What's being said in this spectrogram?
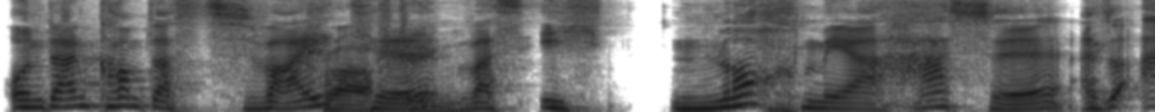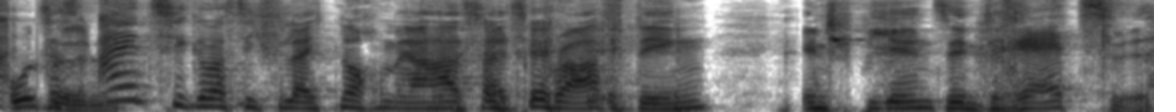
Und dann kommt das zweite, Crafting. was ich noch mehr hasse. Also das einzige, was ich vielleicht noch mehr hasse als Crafting in Spielen sind Rätsel.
